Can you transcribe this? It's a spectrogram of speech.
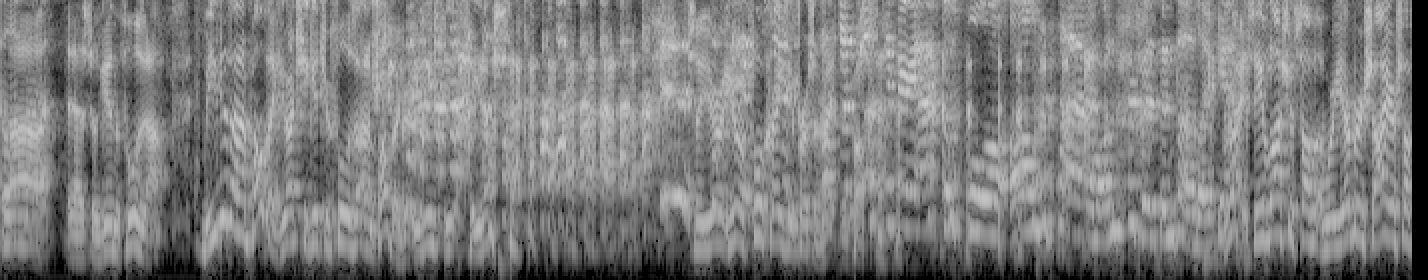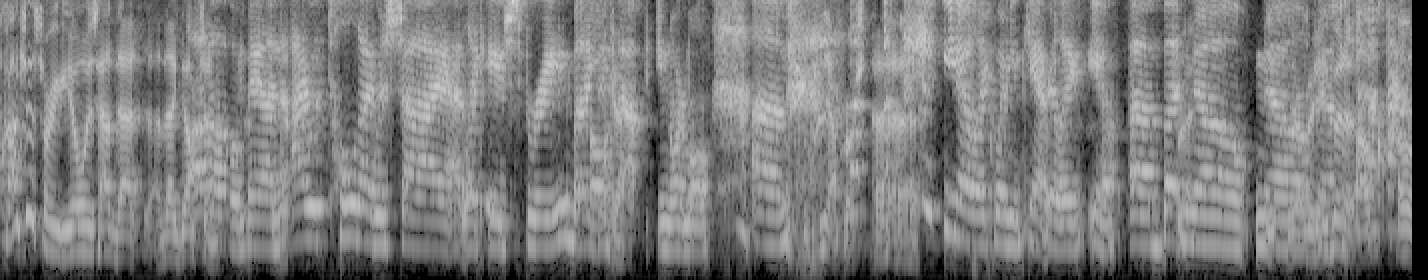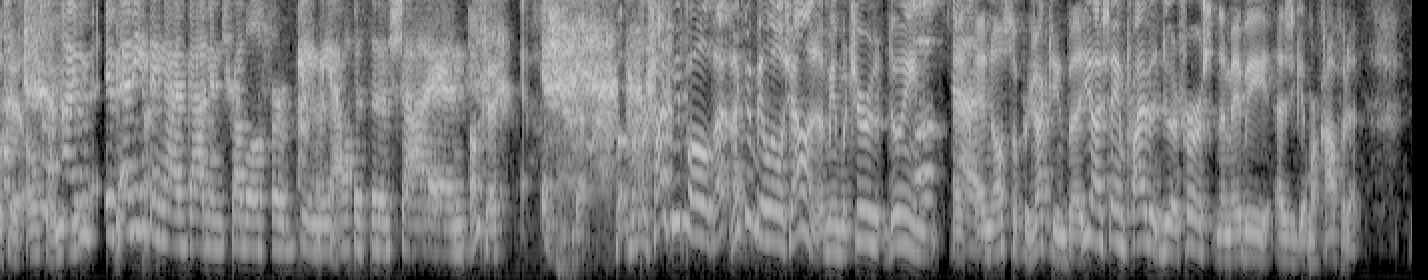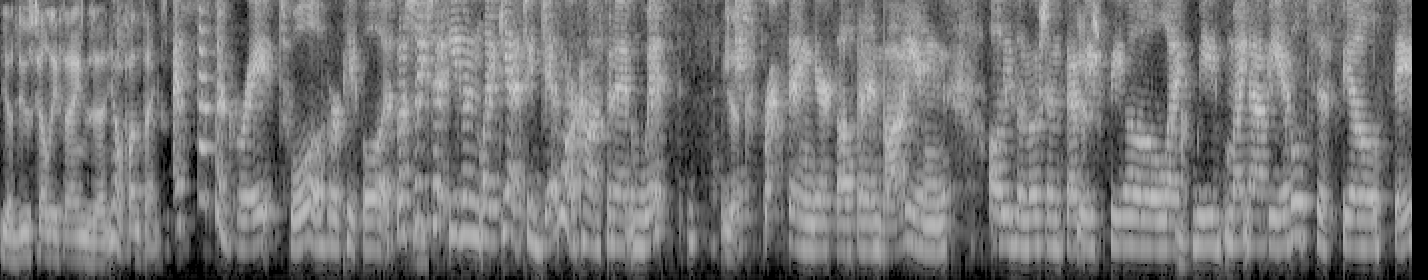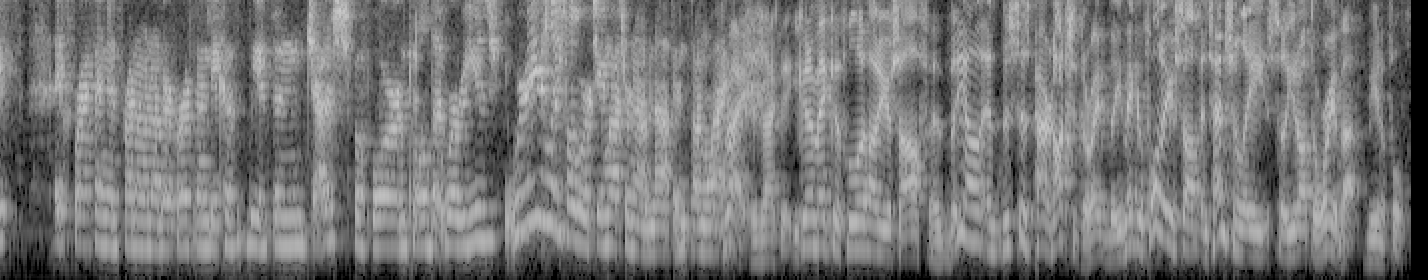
I love that Uh, so getting the fools out, but you do that in public. You actually get your fools out in public. Right? You, do- you, you know. so you're you're a full crazy person, right? I'm supposed to very act so fool all the time on purpose in public. Yes. Right. So you've lost yourself. Were you ever shy or self conscious, or you always had that that gumption? Oh man, I was told I was shy at like age three, but I Oh, think okay. that would be normal. Um, yeah, of course. you know, like when you can't really, you know. Uh, but Right. no, no, You've no. been, oh, oh, okay, okay. You- you- I'm, if anything, I've gotten in trouble for being the opposite of shy, and Okay. Yeah. But, but for shy people, that, that could be a little challenge. I mean, what you're doing Oh, yeah. and, and also projecting, but, you know, I say in private, do it first, and then maybe as you get more confident, you know, do silly things and, you know, fun things. I think that's a great tool for people, especially to even like yeah to get more confident with Yes. expressing yourself and embodying all these emotions that we Yes. Mm. feel like we might not be able to feel safe expressing in front of another person because we've been judged before and told that we're us- we're usually told we're too much or not enough in some way. Right, exactly. You're going to make a fool out of yourself. uh, But, you know, and this is paradoxical, right? But you make a fool of yourself intentionally so you don't have to worry about being a fool.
